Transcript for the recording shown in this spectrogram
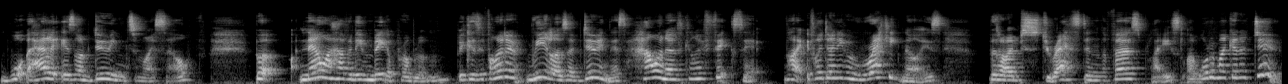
what the hell it is I'm doing to myself. But now I have an even bigger problem because if I don't realize I'm doing this, how on earth can I fix it? Like, if I don't even recognize that I'm stressed in the first place, like, what am I going to do?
